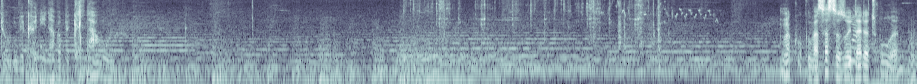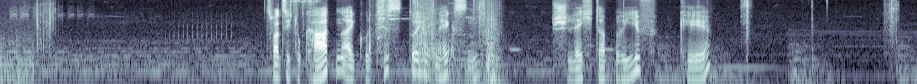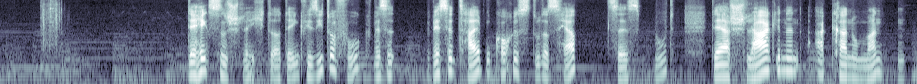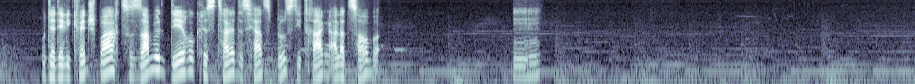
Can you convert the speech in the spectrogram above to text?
was hast du so in deiner Truhe? 20 Dukaten, ein Kultist durch und ein Hexen. Schlechter Brief. Okay. Der Hexenschlechter, der Inquisitor Fug, wesse, wessenthalben kochest du das Herzensblut der erschlagenen Akranomanten. Und der Delinquent sprach, zu sammeln dero Kristalle des Herzbluts, die tragen aller Zauber. Mhm.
